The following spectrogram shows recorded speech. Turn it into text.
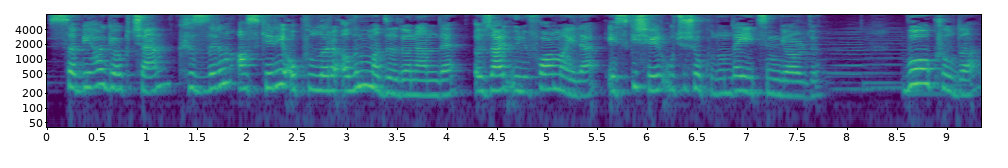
Sabiha Gökçen, kızların askeri okullara alınmadığı dönemde özel üniformayla Eskişehir Uçuş Okulu'nda eğitim gördü. Bu okulda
